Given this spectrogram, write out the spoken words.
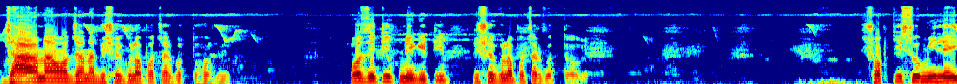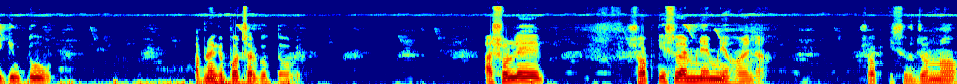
জানা অজানা বিষয়গুলো প্রচার করতে হবে। পজিটিভ নেগেটিভ বিষয়গুলো প্রচার করতে হবে। সব কিছু মিলেই কিন্তু আপনাকে প্রচার করতে হবে। আসলে সব কিছু এমনি এমনি হয় না। সব কিছুর জন্য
